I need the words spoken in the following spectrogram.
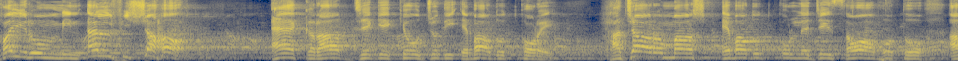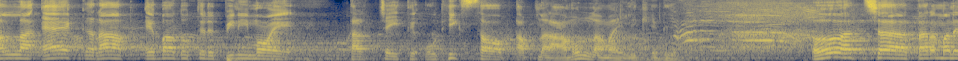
খায়রুম মিন আলফি শাহর। এক রাত জেগে কেউ যদি এবাদত করে হাজার মাস এবাদত করলে যে সওয়াব হতো, আল্লাহ এক রাত এবাদতের বিনিময়ে তার চাইতে অধিক সওয়াব আপনার আমল নামায় লিখে দেবে। ও আচ্ছা তার মানে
